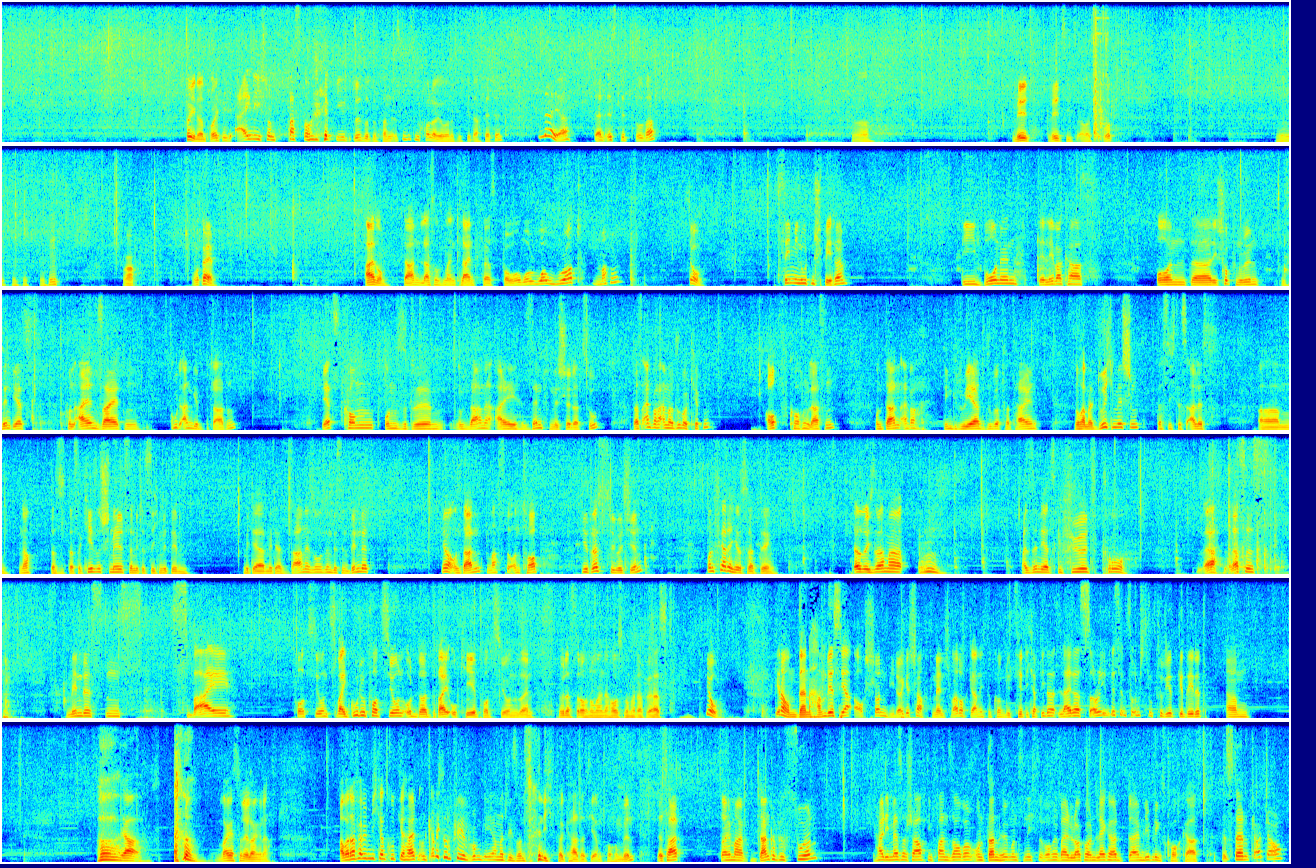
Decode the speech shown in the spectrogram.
Hui, da bräuchte ich eigentlich schon fast noch eine viel größere Pfanne. Ist ein bisschen voller geworden, als ich gedacht hätte. Naja, dann ist es so was. So. Wild, wild sieht's aus. Upp. Ja. Okay. Also, dann lass uns mal einen kleinen Fast Forward machen. So. Zehn Minuten später. Die Bohnen, der Leberkas und äh, die Schupfnudeln sind jetzt von allen Seiten gut angebraten. Jetzt kommt unsere Sahne-Ei-Senfmische dazu. Das einfach einmal drüber kippen, aufkochen lassen und dann einfach den Gruyère drüber verteilen. Noch einmal durchmischen, dass sich das alles, ähm, na, dass, dass der Käse schmilzt, damit es sich mit, dem, mit, der, mit der Sahnesoße ein bisschen bindet. Ja, und dann machst du on top die Röstzwiebelchen und fertig ist das Ding. Also ich sag mal, Es sind jetzt gefühlt, puh, ja, lass es mindestens zwei Portionen, zwei gute Portionen oder drei okay Portionen sein. Nur, dass du auch nochmal eine Hausnummer dafür hast. Jo, genau, dann haben wir es ja auch schon wieder geschafft. Mensch, war doch gar nicht so kompliziert. Ich habe wieder leider, sorry, ein bisschen zu unstrukturiert geredet. Ähm, ja, war jetzt so eine lange Nacht. Aber dafür habe ich mich ganz gut gehalten und gar nicht so viel rumgejammert wie sonst, wenn ich verkatert hier am Kochen bin. Deshalb sage ich mal, danke fürs Zuhören. Halt die Messer scharf, die Pfannen sauber und dann hören wir uns nächste Woche bei Locker und Lecker, deinem Lieblingskochcast. Bis dann, ciao, ciao.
